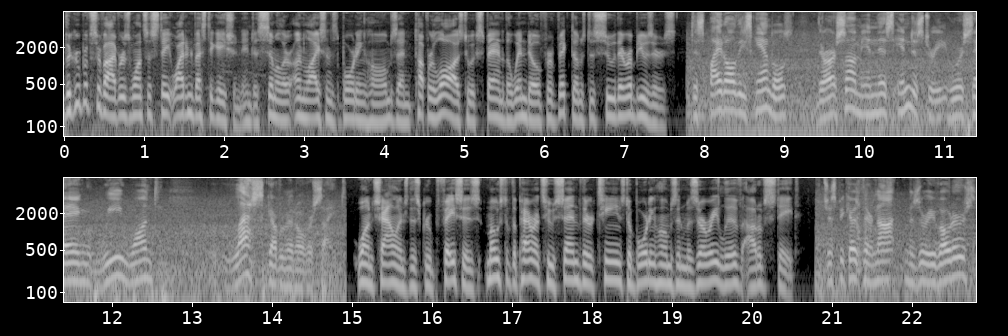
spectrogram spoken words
The group of survivors wants a statewide investigation into similar unlicensed boarding homes and tougher laws to expand the window for victims to sue their abusers. Despite all these scandals, there are some in this industry who are saying we want less government oversight. One challenge this group faces most of the parents who send their teens to boarding homes in Missouri live out of state. Just because they're not Missouri voters,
